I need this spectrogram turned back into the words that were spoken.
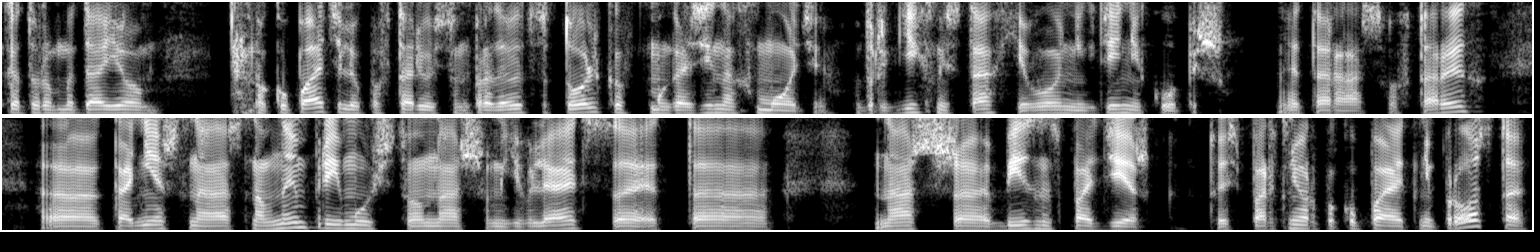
который мы даем покупателю, повторюсь, он продается только в магазинах моде. В других местах его нигде не купишь. Это раз. Во-вторых, э, конечно, основным преимуществом нашим является это наша бизнес-поддержка. То есть партнер покупает не просто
